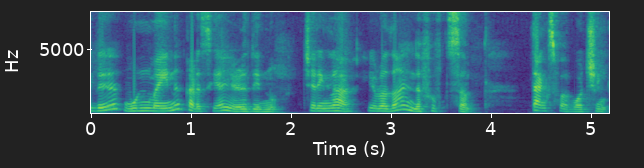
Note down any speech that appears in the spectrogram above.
இது உண்மைன்னு கடைசியாக எழுதிடணும். சரிங்களா? இவ்வளோ தான் இந்த ஃபிஃப்த் சம் தேங்க்ஸ் ஃபார் வாட்சிங்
